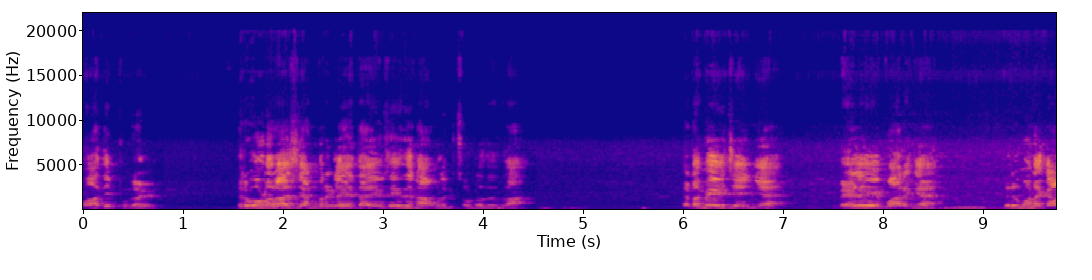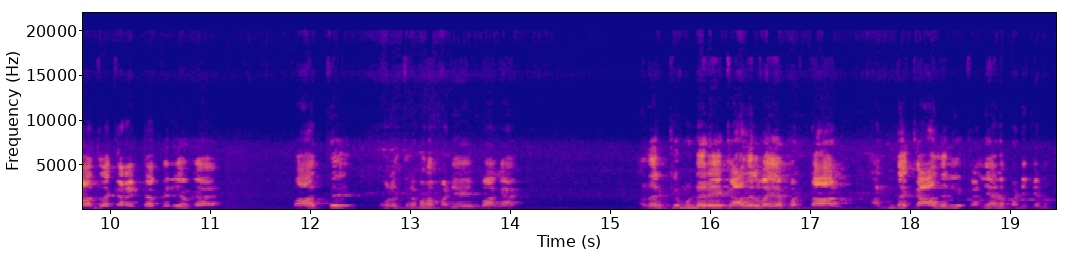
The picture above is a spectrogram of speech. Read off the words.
பாதிப்புகள். திருவோண ராசி அன்பர்களே தயவு செய்து நான் உங்களுக்கு சொல்கிறது தான் கடமையை செய்யுங்க. வேலையை பாருங்கள் திருமண காலத்தில் கரெக்டாக பெரியவங்க பார்த்து உங்களுக்கு திருமணம் பண்ணி வைப்பாங்க. அதற்கு முன்னரே காதல் வயப்பட்டால் அந்த காதலியை கல்யாணம் பண்ணிக்கணும்.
